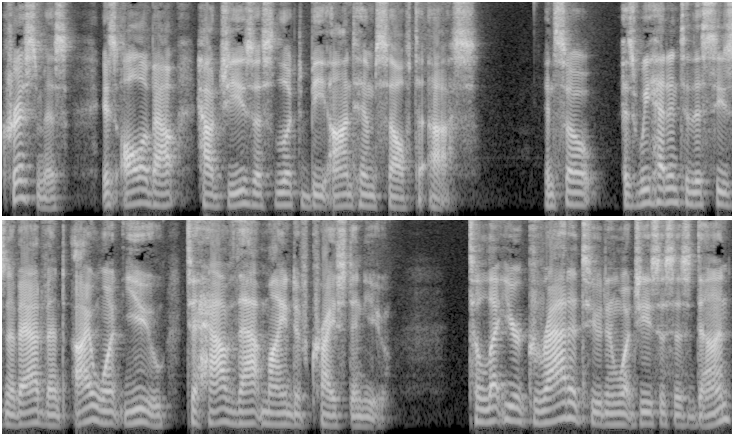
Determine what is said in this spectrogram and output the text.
Christmas is all about how Jesus looked beyond himself to us. And so as we head into this season of Advent, I want you to have that mind of Christ in you. To let your gratitude in what Jesus has done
